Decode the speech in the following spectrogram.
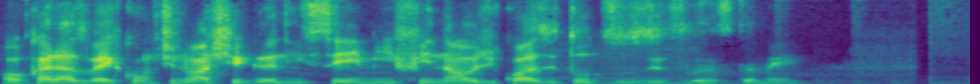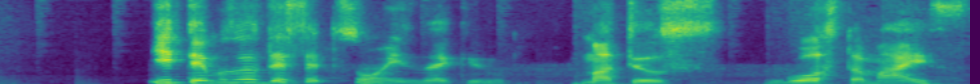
o Alcaraz vai continuar chegando em semi e final de quase todos os slams também. E temos as decepções, né? Que o Matheus gosta mais.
